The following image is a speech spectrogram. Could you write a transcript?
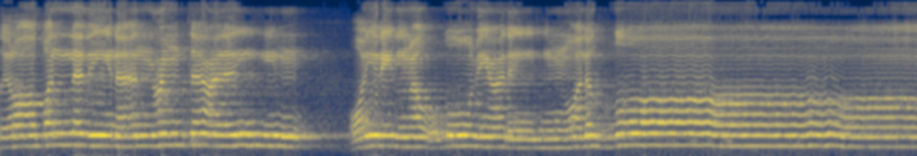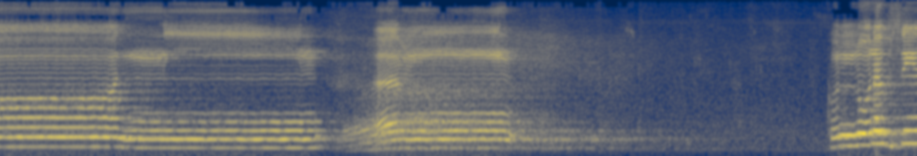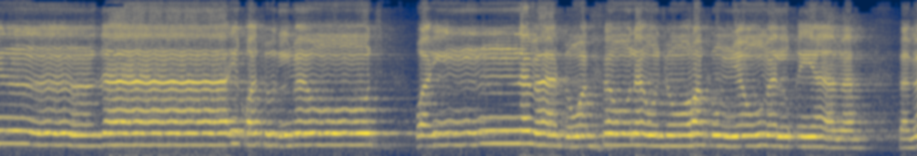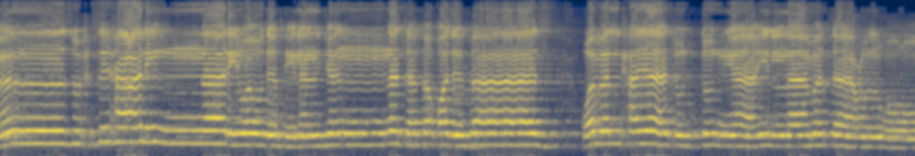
صراط الذين أنعمت عليهم غير المغضوب عليهم ولا الضالين. آمين. كل نفس ذائقة الموت. وإنما توفون أجوركم يوم القيامة فمن زحزح عن النار وأدخل الجنة فقد فاز وما الحياة الدنيا إلا متاع الغرور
